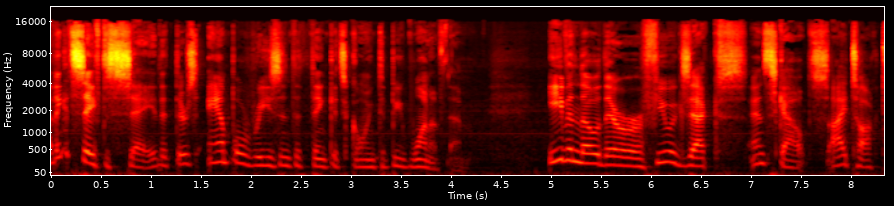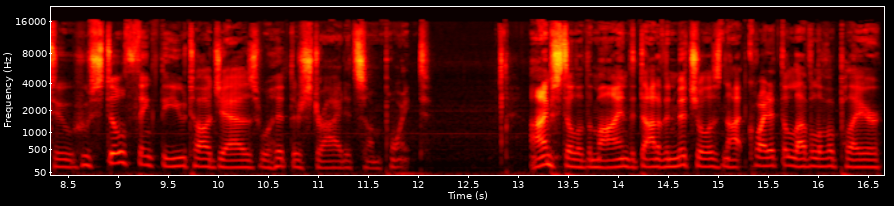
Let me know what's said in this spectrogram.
I think it's safe to say that there's ample reason to think it's going to be one of them. Even though there are a few execs and scouts I talk to who still think the Utah Jazz will hit their stride at some point. I'm still of the mind that Donovan Mitchell is not quite at the level of a player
